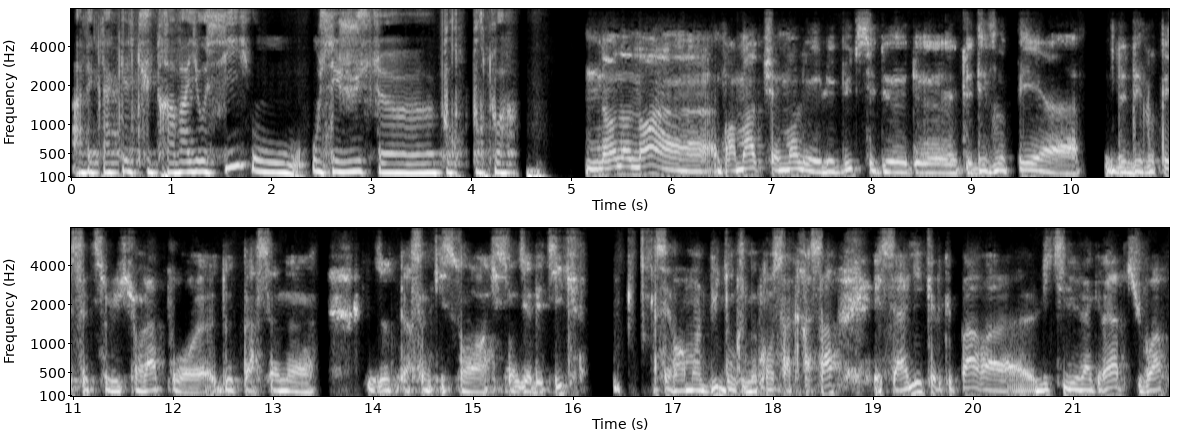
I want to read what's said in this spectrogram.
avec laquelle tu travailles aussi ou, c'est juste euh, pour pour toi? Non non non vraiment actuellement le, le but c'est de, de, de développer de développer cette solution là pour d'autres personnes les autres personnes qui sont qui sont diabétiques c'est vraiment le but donc je me consacre à ça. Et ça allie quelque part euh, l'utile et l'agréable tu vois.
